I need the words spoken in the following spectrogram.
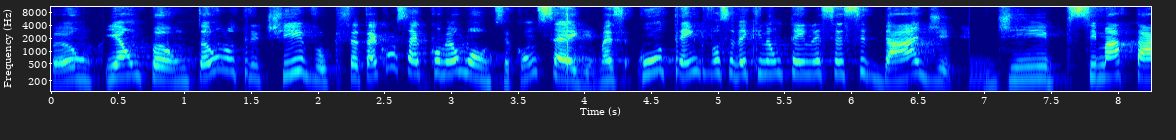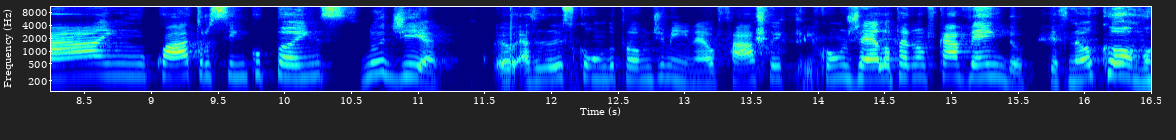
pão, e é um pão tão nutritivo que você até consegue comer um monte, você consegue, mas com o tempo você vê que não tem necessidade de se matar em quatro, cinco pães no dia eu, às vezes eu escondo o pão de mim, né? Eu faço e, e congelo para não ficar vendo, porque senão eu como.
